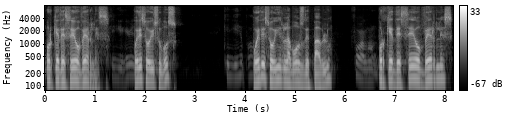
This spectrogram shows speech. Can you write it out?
Porque deseo verles. ¿Puedes oír su voz? ¿Puedes oír la voz de Pablo? Porque deseo verles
